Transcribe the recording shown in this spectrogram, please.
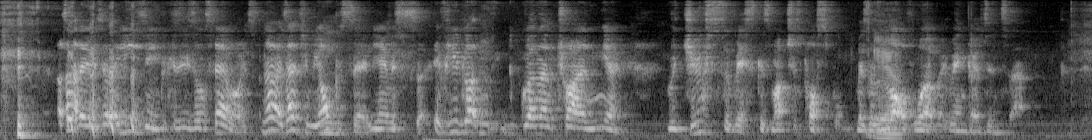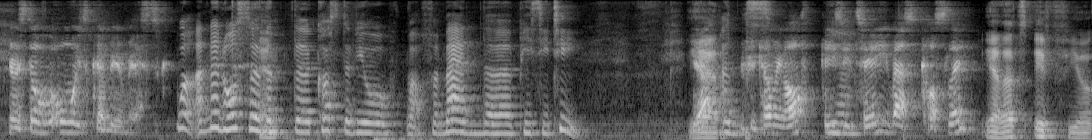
I thought it was easy because he's on steroids. No, it's actually the opposite. You know, it's, if you've got going to try and you know reduce the risk as much as possible, there's a Yeah. lot of work that then goes into that. You know, it's still always going to be a risk. Well, and then also And- the, the cost of your well for men the PCT. Yeah. And- If you're coming off PCT, that's costly. Yeah, that's if you're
